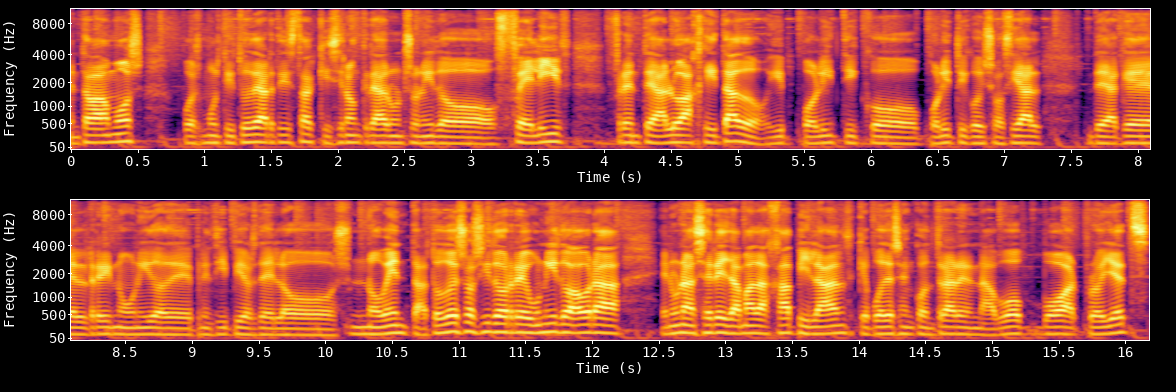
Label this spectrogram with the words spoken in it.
comentábamos, pues multitud de artistas quisieron crear un sonido feliz frente a lo agitado y político, político y social de aquel Reino Unido de principios de los 90. Todo eso ha sido reunido ahora en una serie llamada Happy Land que puedes encontrar en Bob Board Projects.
